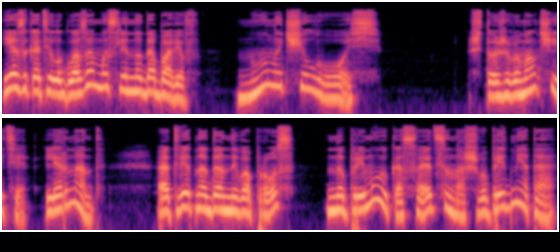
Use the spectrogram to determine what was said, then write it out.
Я закатила глаза, мысленно добавив «Ну, началось». Что же вы молчите, Лернант? Ответ на данный вопрос напрямую касается нашего предмета.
